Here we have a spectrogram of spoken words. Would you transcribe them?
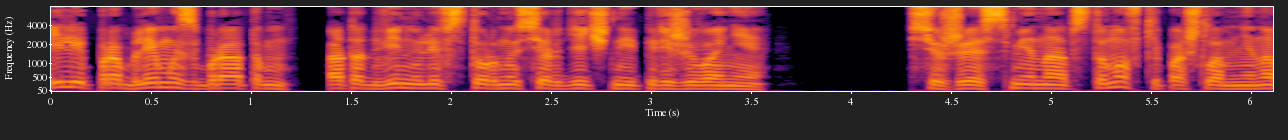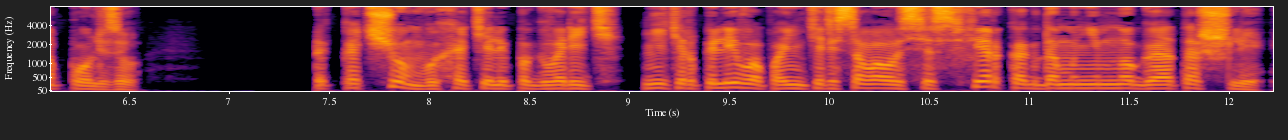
Или проблемы с братом отодвинули в сторону сердечные переживания — все же смена обстановки пошла мне на пользу. «Так о чем вы хотели поговорить?» — нетерпеливо поинтересовалась Сфер, когда мы немного отошли.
